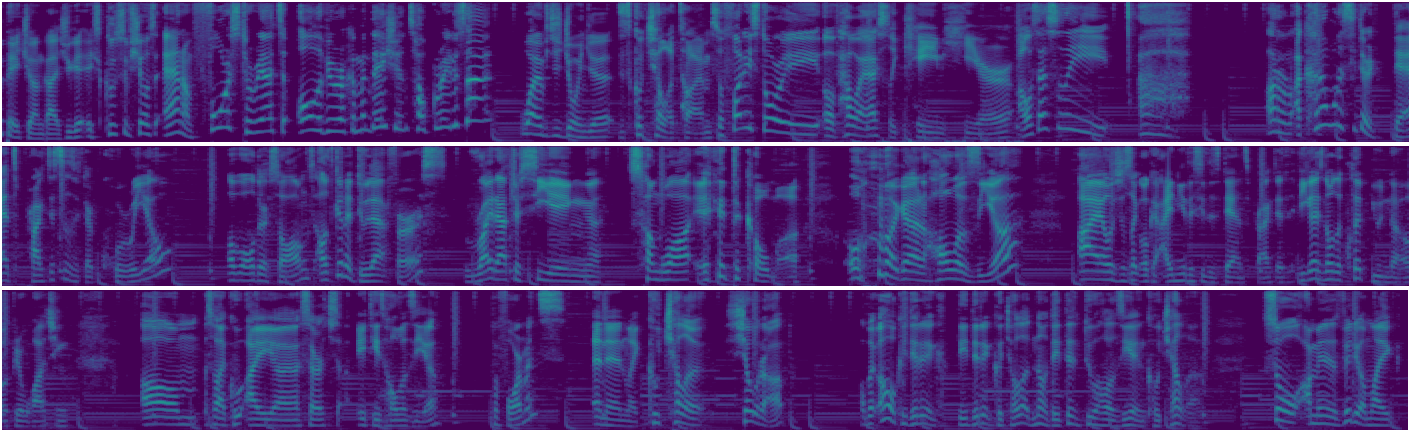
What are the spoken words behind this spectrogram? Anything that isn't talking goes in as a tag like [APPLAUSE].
the Patreon, guys. You get exclusive shows, and I'm forced to react to all of your recommendations. How great is that? Why haven't you joined yet? It's Coachella time. So, funny story of how I actually came here. I was actually, ah, I don't know. I kind of want to see their dance practices, like their choreo of all their songs. I was gonna do that first, right after seeing Seonghwa in [LAUGHS] Tacoma. Oh my god, Halazia? I was just like, okay, I need to see this dance practice. If you guys know the clip, you know if you're watching. Um, so I I uh, searched ATEEZ Halazia performance, and then like Coachella showed up. I'm like, oh, okay, they didn't they didn't Coachella? No, they didn't do Halazia in Coachella. So I'm in this video. I'm like,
